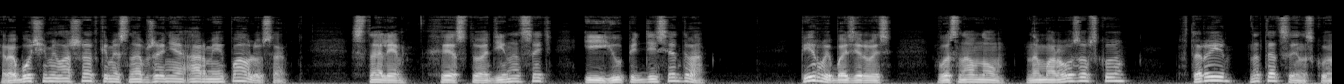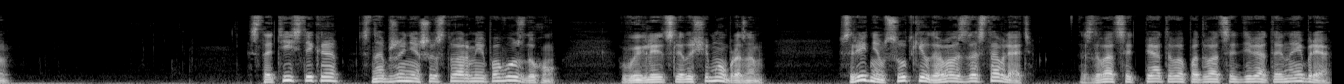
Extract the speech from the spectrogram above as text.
Рабочими лошадками снабжения армии Паулюса стали Х-111 и Ю-52. Первые базировались в основном на Морозовскую, вторые — на Тацинскую. Статистика снабжения 6-й армии по воздуху выглядит следующим образом. В среднем сутки удавалось доставлять с 25 по 29 ноября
